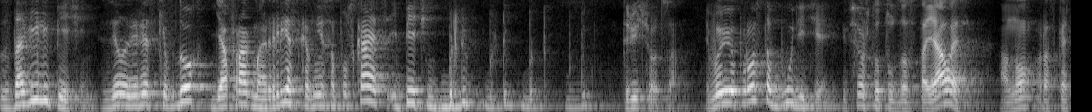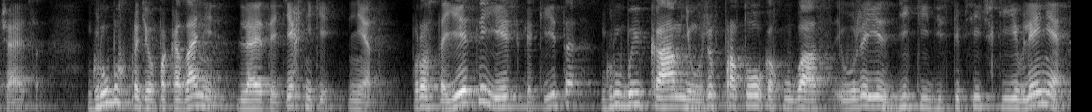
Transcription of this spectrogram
сдавили печень, сделали резкий вдох, диафрагма резко вниз опускается и печень трясется. Вы ее просто будете, и все, что тут застоялось, оно раскачается. Грубых противопоказаний для этой техники нет. Просто если есть какие-то грубые камни уже в протоках у вас и уже есть дикие диспептические явления,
